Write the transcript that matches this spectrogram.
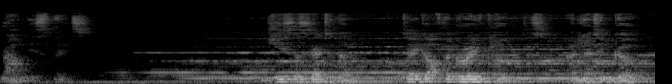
round his face. Jesus said to them, Take off the grave clothes and let him go.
